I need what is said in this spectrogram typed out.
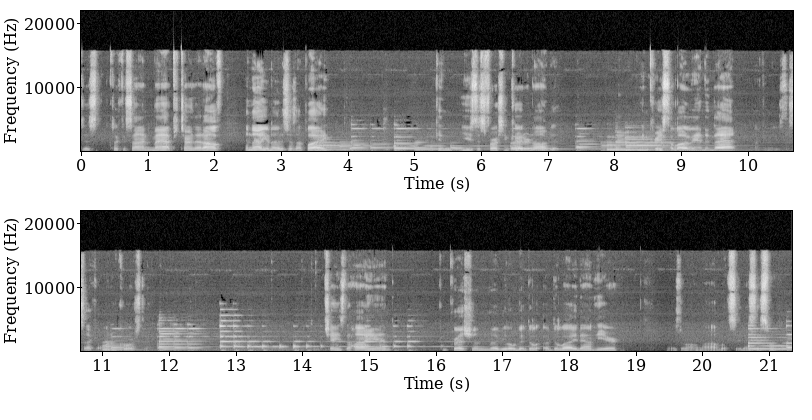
just click assign map to turn that off. And now you'll notice as I play, I can use this first encoder knob to increase the low end in that. I can use the second one, of course, to change the high end compression, maybe a little bit of delay down here. There's the wrong knob. Let's see, that's this one.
